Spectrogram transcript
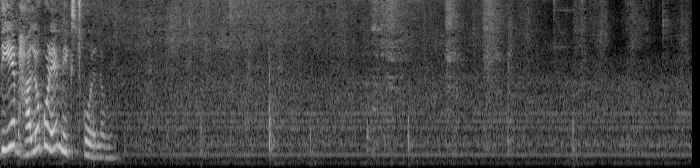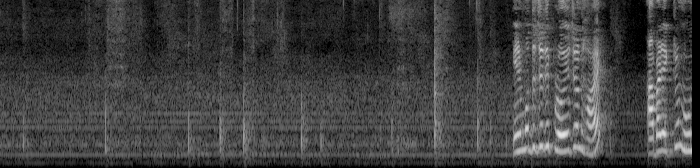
দিয়ে ভালো করে মিক্সড করে নেব। এর মধ্যে যদি প্রয়োজন হয়, আবার একটু নুন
